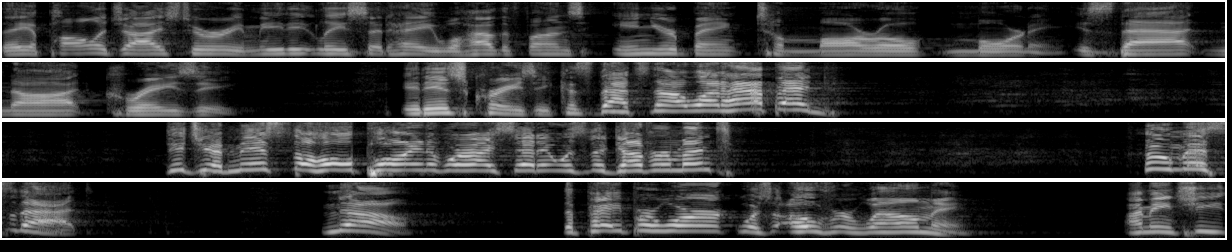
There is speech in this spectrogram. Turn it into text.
They apologized to her immediately, said, Hey, we'll have the funds in your bank tomorrow morning. Is that not crazy? It is crazy because that's not what happened. Did you miss the whole point of where I said it was the government? Who missed that? No. The paperwork was overwhelming. I mean, she,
